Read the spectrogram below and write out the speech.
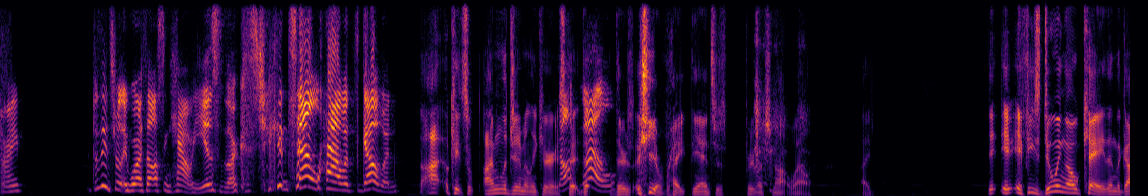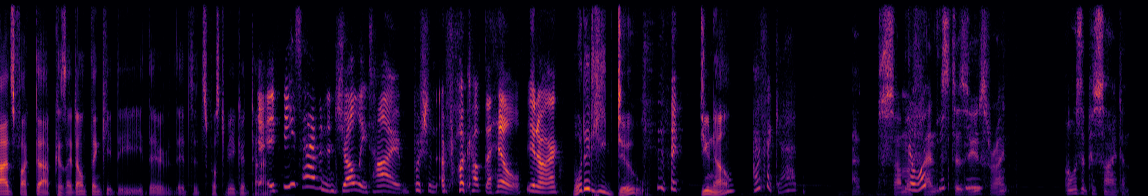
right? I don't think it's really worth asking how he is though, because you can tell how it's going. I, okay, so I'm legitimately curious. Not There- there- well. There's you're right. The answer's pretty much not well. I, i- if he's doing okay, then the god's fucked up because I don't think he, the, the, it's, it's supposed to be a good Yeah, time. if he's having a jolly time pushing a rock up the hill, you know, what did he do? Do you know? I forget. Uh, some Yeah, what offense to he do? Zeus, right? Or was it Poseidon?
